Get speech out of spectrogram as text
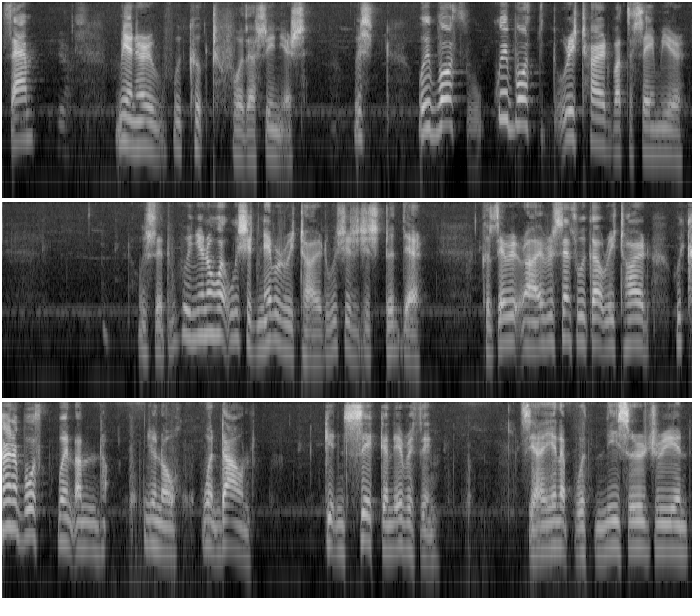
Sam? Yes. Me and her, we cooked for the seniors. We, we both we both retired about the same year. We said, well, you know what? We should never retired. We should have just stood there. Because every, uh, ever since we got retired, we kind of both went on, you know, went down, getting sick and everything. See, I end up with knee surgery and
